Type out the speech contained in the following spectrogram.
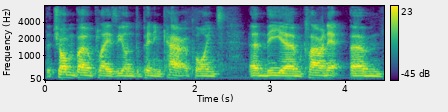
the trombone plays the underpinning counterpoint, and the um, clarinet um,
